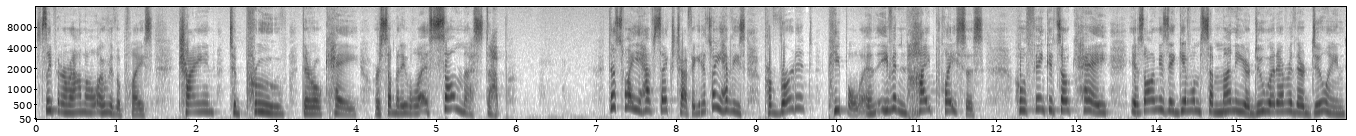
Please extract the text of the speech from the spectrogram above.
sleeping around all over the place trying to prove they're okay or somebody will. It's so messed up. That's why you have sex trafficking. That's why you have these perverted people, and even in high places, who think it's okay as long as they give them some money or do whatever they're doing,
